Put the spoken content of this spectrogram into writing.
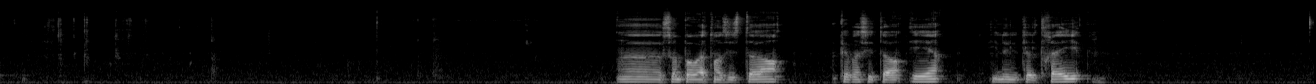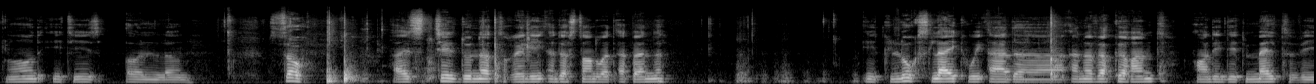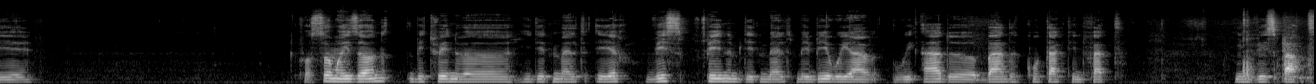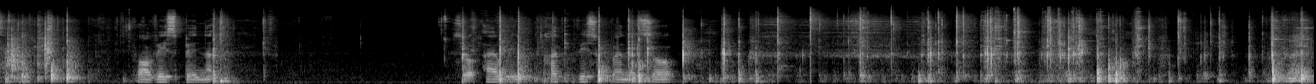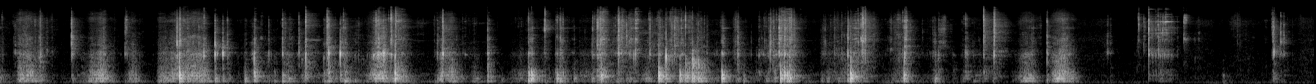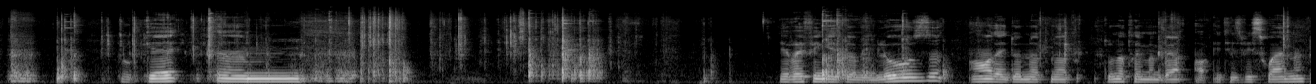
uh, some power transistor capacitor here in a little tray. And it is all um, so I still do not really understand what happened it looks like we had uh, another current and it did melt the for some reason between the it did melt here. This pin did melt. Maybe we have we had a bad contact in fact in this part for this pin. So I will crack this open. Also okay um, everything is coming loose and I do not not do not remember oh, it is this one.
